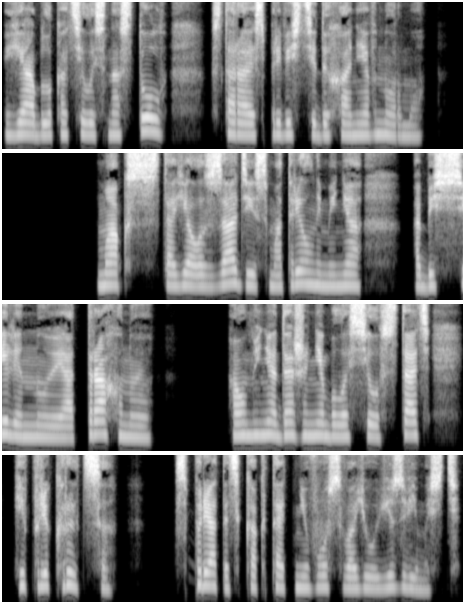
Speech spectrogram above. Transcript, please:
Я облокотилась на стол, стараясь привести дыхание в норму. Макс стоял сзади и смотрел на меня, обессиленную и оттраханную, а у меня даже не было сил встать и прикрыться, спрятать как-то от него свою уязвимость.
